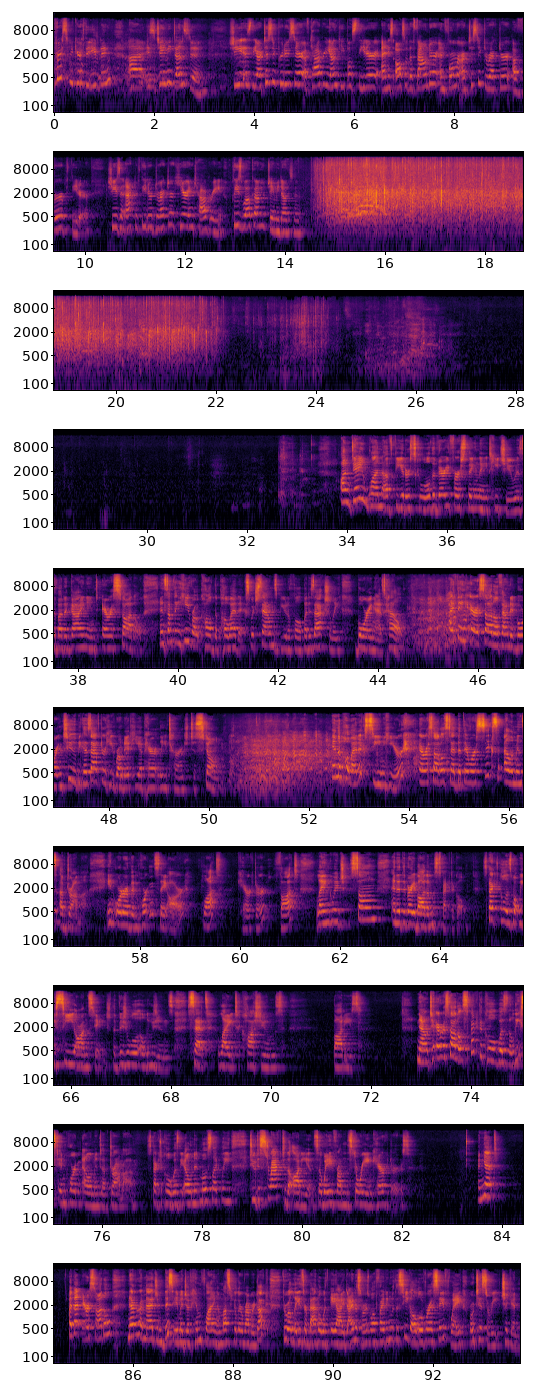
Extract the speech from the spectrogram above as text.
first speaker of the evening uh, is Jamie Dunsdon. She is the artistic producer of Calgary Young People's Theatre and is also the founder and former artistic director of Verb Theatre. She is an active theatre director here in Calgary. Please welcome Jamie Dunsdon. On day one of theater school, the very first thing they teach you is about a guy named Aristotle and something he wrote called the Poetics, which sounds beautiful but is actually boring as hell. I think Aristotle found it boring too because after he wrote it, he apparently turned to stone. In the Poetics seen here, Aristotle said that there were six elements of drama. In order of importance, they are plot, character, thought, language, song, and at the very bottom, spectacle. Spectacle is what we see on stage, the visual illusions, set, light, costumes, bodies. Now, to Aristotle, spectacle was the least important element of drama. Spectacle was the element most likely to distract the audience away from the story and characters. And yet, I bet Aristotle never imagined this image of him flying a muscular rubber duck through a laser battle with AI dinosaurs while fighting with a seagull over a Safeway rotisserie chicken.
